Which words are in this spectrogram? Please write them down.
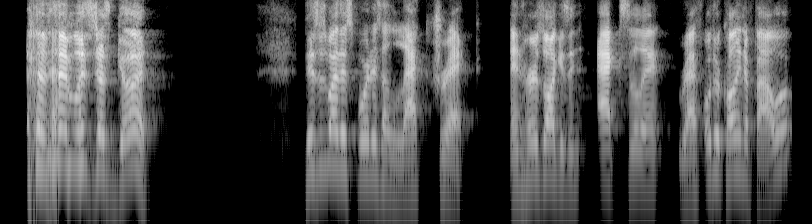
and then was just good. This is why the sport is electric. And Herzog is an excellent ref. Oh, they're calling a foul.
